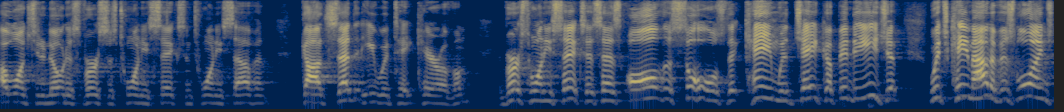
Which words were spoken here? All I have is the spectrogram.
I want you to notice verses 26 and 27. God said that He would take care of them. In verse 26, it says, All the souls that came with Jacob into Egypt, which came out of his loins,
